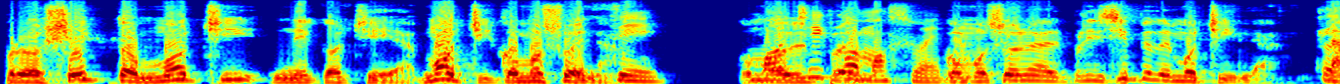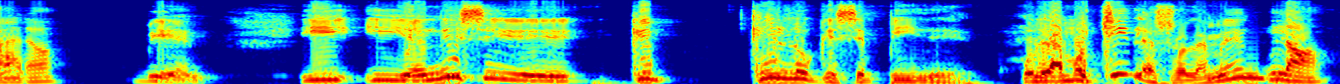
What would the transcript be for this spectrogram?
proyecto Mochi Necochea. Mochi, como suena. Sí, Como Mochi el- como suena. Como suena al principio de mochila. ¿no? Claro. Bien. Y, y en ese, ¿qué, ¿qué es lo que se pide? ¿La mochila solamente? No,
